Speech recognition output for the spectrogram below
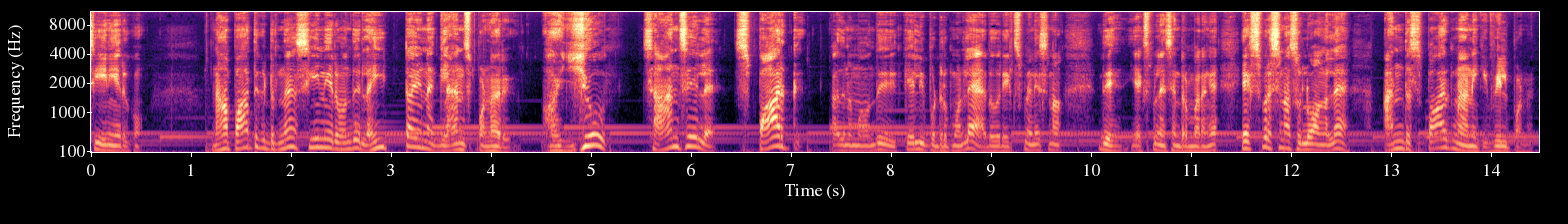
சீனியருக்கும் நான் பார்த்துக்கிட்டு இருந்தேன் சீனியர் வந்து லைட்டாக என்னை கிளான்ஸ் பண்ணார். ஐயோ சான்ஸே இல்லை. ஸ்பார்க் அது நம்ம வந்து கேள்விப்பட்டிருப்போம்ல அது ஒரு எக்ஸ்ப்ளனேஷனாக இது எக்ஸ்ப்ளனேஷன்ற பாருங்க எக்ஸ்ப்ரெஷனாக சொல்லுவாங்கல்ல அந்த ஸ்பார்க் நான் அன்றைக்கி ஃபீல் பண்ணேன்.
